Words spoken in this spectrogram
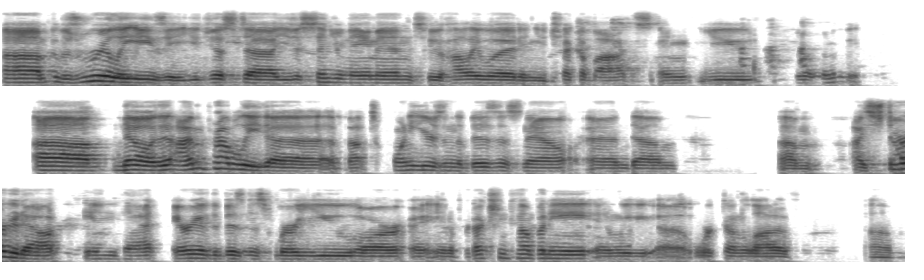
Um, it was really easy. You just uh, you just send your name in to Hollywood and you check a box and you direct a movie. Uh, no, I'm probably uh, about 20 years in the business now, and um, um, I started out in that area of the business where you are in a production company, and we uh, worked on a lot of um,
